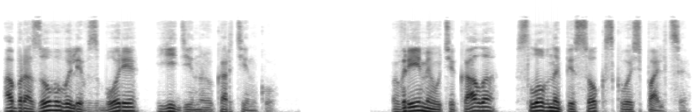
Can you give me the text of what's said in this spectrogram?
образовывали в сборе единую картинку. Время утекало, словно песок сквозь пальцы.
